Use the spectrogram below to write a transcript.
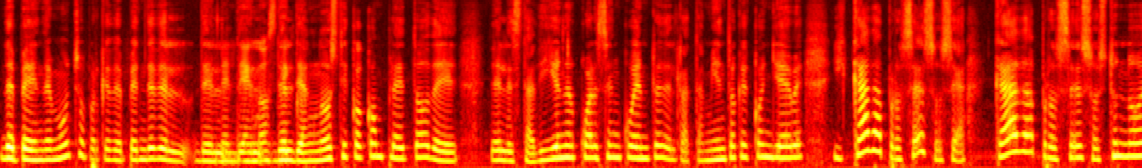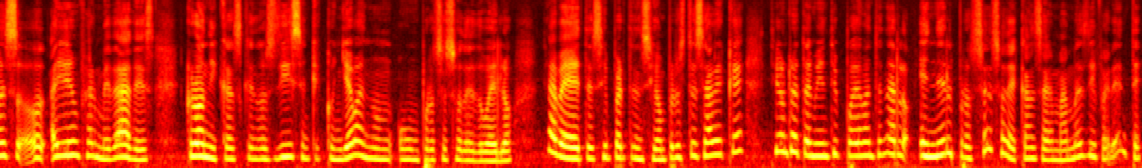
Depende mucho, porque depende del, del, Del diagnóstico. del diagnóstico completo, de- del estadio en el cual se encuentre, del tratamiento que conlleve y cada proceso. O sea, cada proceso, esto no es, hay enfermedades crónicas que nos dicen que conllevan un, proceso de duelo, diabetes, hipertensión, pero usted sabe que tiene un tratamiento y puede mantenerlo. En el proceso de cáncer de mama es diferente,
